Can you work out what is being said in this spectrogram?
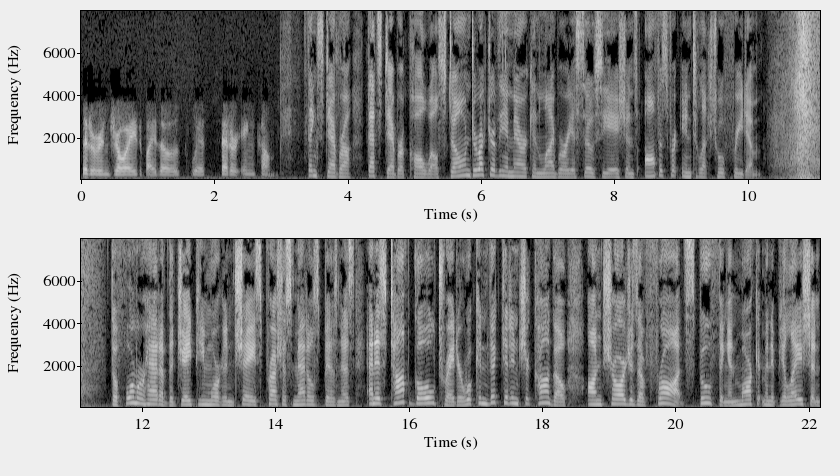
that are enjoyed by those with better income. Thanks, Deborah. That's Deborah Caldwell Stone, Director of the American Library Association's Office for Intellectual Freedom. The former head of the J.P. Morgan Chase precious metals business and his top gold trader were convicted in Chicago on charges of fraud, spoofing, and market manipulation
